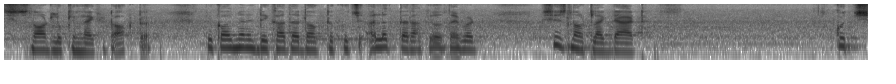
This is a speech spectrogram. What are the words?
She is not looking like a doctor because मैंने देखा था डॉक्टर कुछ अलग तरह के होते हैं but she is not like that कुछ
